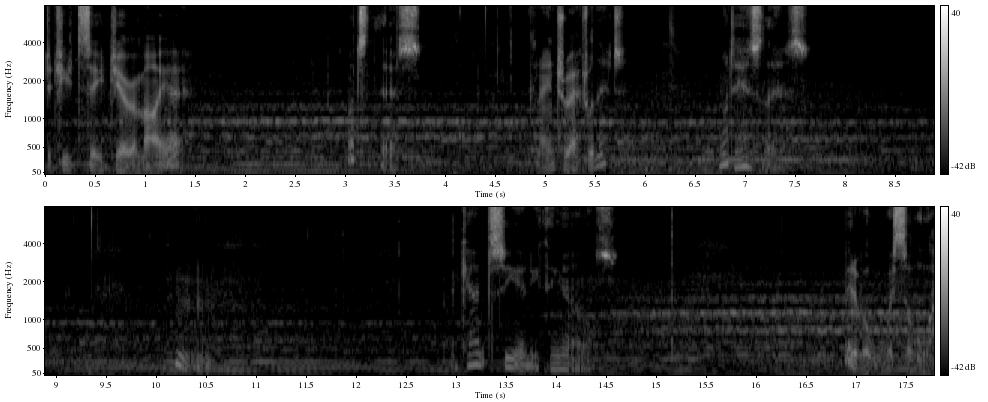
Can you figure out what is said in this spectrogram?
Did she say Jeremiah? What's this? Can I interact with it? What is this? Hmm. I can't see anything else. Bit of a whistle.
